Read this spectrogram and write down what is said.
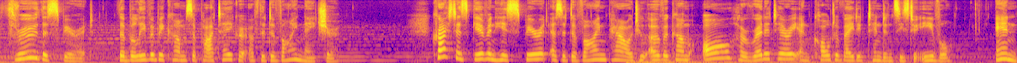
Through the Spirit, the believer becomes a partaker of the divine nature. Christ has given His Spirit as a divine power to overcome all hereditary and cultivated tendencies to evil, and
